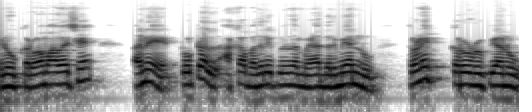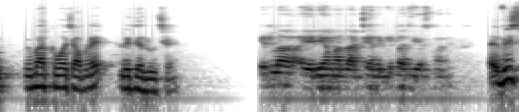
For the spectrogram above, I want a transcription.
એનું કરવામાં આવે છે. અને ટોટલ આખા ભાદરવી પૂનમના મેળા દરમિયાનનું ત્રણેક કરોડ રૂપિયાનું વીમા કવચ આપણે લીધેલું છે. કેટલા એરિયામાં લાગશે અને કેટલા દિવસમાં? વીસ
